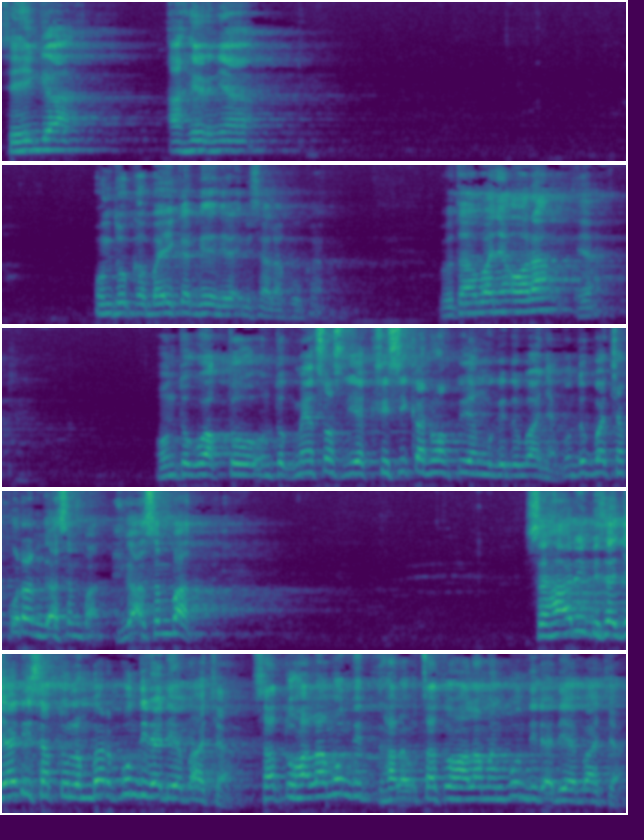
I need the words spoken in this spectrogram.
Sehingga akhirnya untuk kebaikan kita tidak bisa lakukan. Betapa banyak orang ya untuk waktu untuk medsos dia sisihkan waktu yang begitu banyak. Untuk baca Quran enggak sempat, enggak sempat. Sehari bisa jadi satu lembar pun tidak dia baca. Satu halaman satu halaman pun tidak dia baca.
